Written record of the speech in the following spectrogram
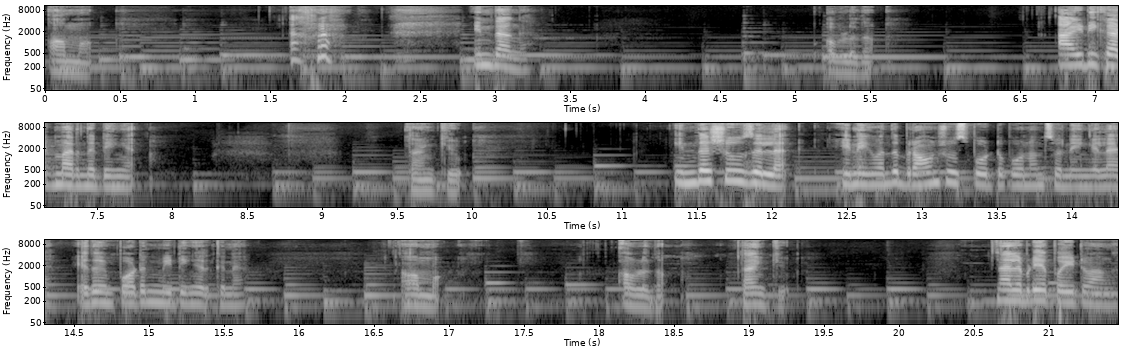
ஆமா. இந்தாங்க. அவ்வளவுதான். ஐடி கார்டு மறந்துட்டீங்க. தேங்க்யூ இந்த ஷூஸ் இல்லை. இன்னைக்கு வந்து ப்ரௌன் ஷூஸ் போட்டு போகணும்னு சொன்னீங்கல்ல ஏதோ இம்பார்ட்டன்ட் மீட்டிங் இருக்குன்னு. ஆமாம் அவ்வளோதான் தேங்க்யூ நல்லபடியாக போயிட்டு வாங்க.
